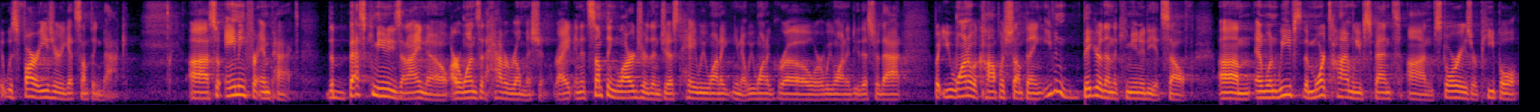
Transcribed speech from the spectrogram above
it was far easier to get something back. Uh, so, aiming for impact the best communities that I know are ones that have a real mission, right? And it's something larger than just, hey, we want to, you know, we want to grow or we want to do this or that. But you want to accomplish something even bigger than the community itself. Um, and when we've, the more time we've spent on stories or people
